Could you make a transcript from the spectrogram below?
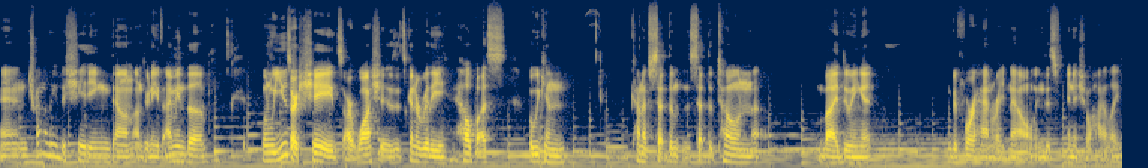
and trying to leave the shading down underneath. I mean, the when we use our shades, our washes, it's going to really help us, but we can kind of set the, set the tone by doing it beforehand right now in this initial highlight.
